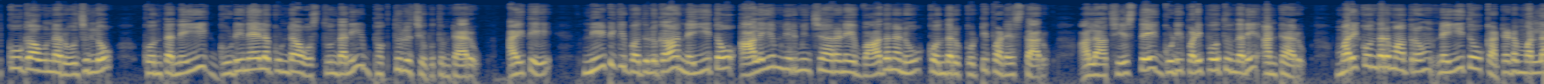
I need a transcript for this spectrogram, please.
ఎక్కువగా ఉన్న రోజుల్లో కొంత నెయ్యి గుడినేల గుండా వస్తుందని భక్తులు చెబుతుంటారు. అయితే నీటికి బదులుగా నెయ్యితో ఆలయం నిర్మించారనే వాదనను కొందరు కొట్టిపడేస్తారు. అలా చేస్తే గుడి పడిపోతుందని అంటారు. మరికొందరు మాత్రం నెయ్యితో కట్టడం వల్ల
